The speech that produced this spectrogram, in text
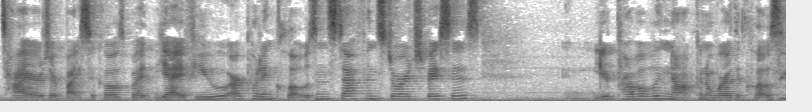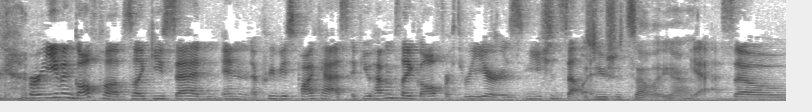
tires or bicycles. But yeah, if you are putting clothes and stuff in storage spaces, you're probably not gonna wear the clothes again. or even golf clubs, like you said in a previous podcast, if you haven't played golf for three years, you should sell it. You should sell it, yeah. Yeah, so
